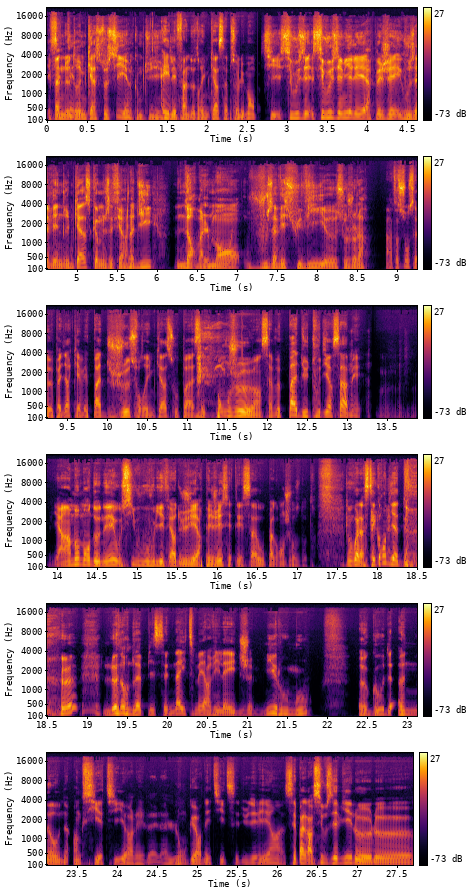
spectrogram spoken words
Les fans de Dreamcast aussi, hein, comme tu dis. Et les fans de Dreamcast, absolument. Si, si, vous, si vous aimiez les RPG et que vous aviez une Dreamcast, comme Zephyr l'a dit, normalement, vous avez suivi euh, ce jeu-là. Attention, ça veut pas dire qu'il n'y avait pas de jeu sur Dreamcast ou pas assez de bons jeux. Hein. Ça veut pas du tout dire ça, mais euh, il y a un moment donné où si vous vouliez faire du JRPG, c'était ça ou pas grand-chose d'autre. Donc voilà, c'était Grandia 2. Le nom de la piste, c'est Nightmare Village Mirumu. A Good Unknown Anxiety. Alors, la, longueur des titres, c'est du délire. C'est pas grave. Si vous aviez le, le-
